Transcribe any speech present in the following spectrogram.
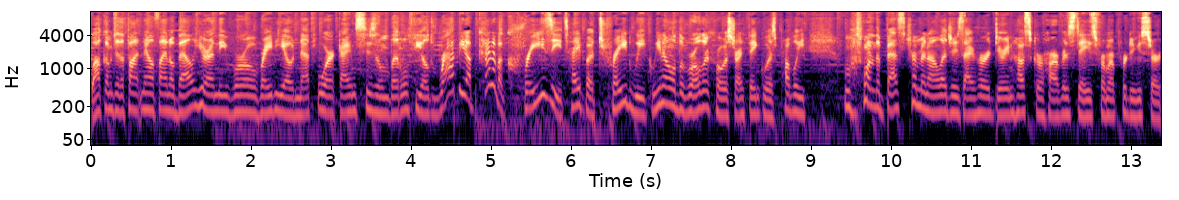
Welcome to the Fontanelle Final Bell here on the Rural Radio Network. I'm Susan Littlefield, wrapping up kind of a crazy type of trade week. We know the roller coaster, I think, was probably was one of the best terminologies I heard during Husker Harvest Days from a producer,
